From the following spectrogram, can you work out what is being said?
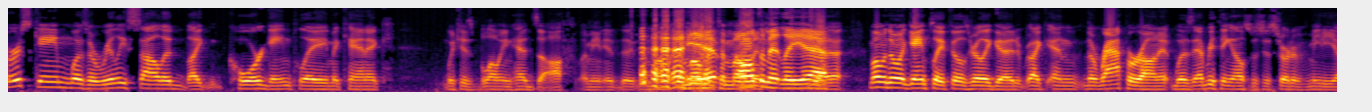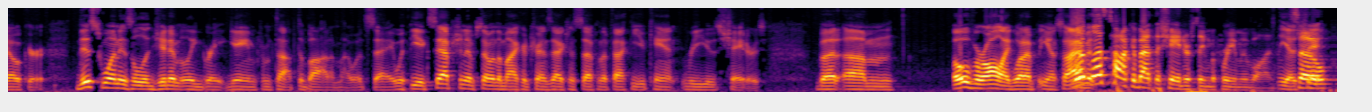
first game was a really solid like core gameplay mechanic, which is blowing heads off. I mean, it, the, the moment, the moment Yep, to moment, ultimately, yeah. moment to moment gameplay feels really good. Like, and the wrapper on it was everything else was just sort of mediocre. This one is a legitimately great game from top to bottom, I would say, with the exception of some of the microtransaction stuff and the fact that you can't reuse shaders. But um, overall, like what I you know, so I Let, us talk about the shaders thing before you move on. yeah, so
